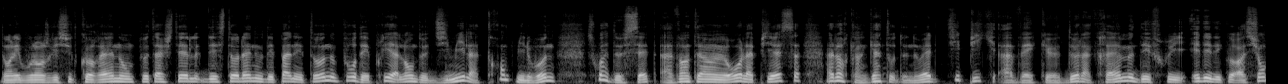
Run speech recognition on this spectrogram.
Dans les boulangeries sud-coréennes, on peut acheter des stollen ou des panettones pour des prix allant de 10 000 à 30 000 won, soit de 7 à 21 euros la pièce, alors qu'un gâteau de Noël typique avec de la crème, des fruits et des décorations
